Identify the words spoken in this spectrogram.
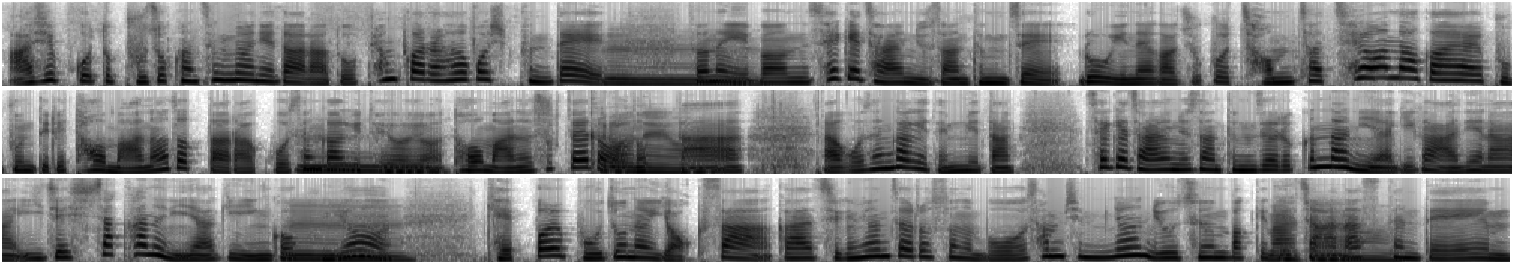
아쉽고 또 부족한 측면이다라도 평가를 하고 싶은데 음. 저는 이번 세계 자연유산 등재로 인해 가지고 점차 채워나가야 할 부분들이 더 많아졌다라고 생각이 음. 되어요. 더 많은 숙제를 그러네요. 얻었다라고 생각이 됩니다. 세계 자연유산 등재로 끝난 이야기가 아니라 이제 시작하는 이야기인 거고요. 음. 갯벌 보존의 역사가 지금 현재로서는 뭐 30년 요즘밖에 되지 맞아요. 않았을 텐데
